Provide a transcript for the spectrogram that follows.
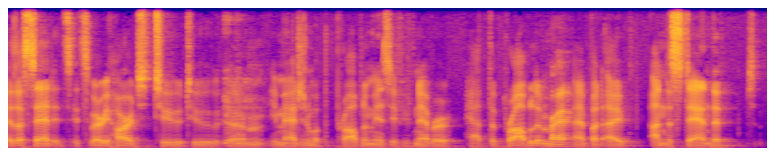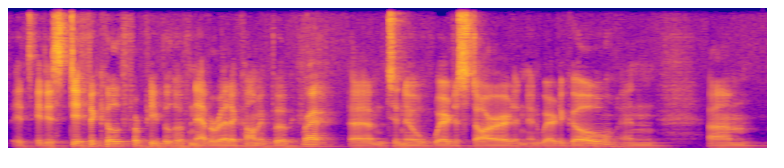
as I said, it's it's very hard to to um, imagine what the problem is if you've never had the problem. Right. Uh, but I understand that it, it is difficult for people who have never read a comic book Right. um, to know where to start and, and where to go and um,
